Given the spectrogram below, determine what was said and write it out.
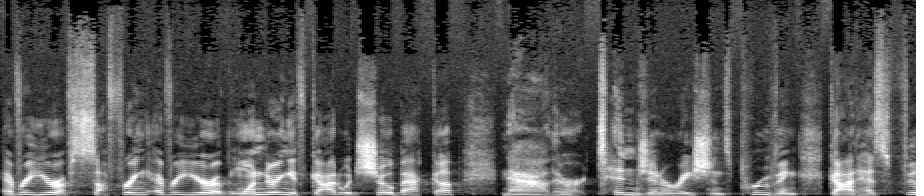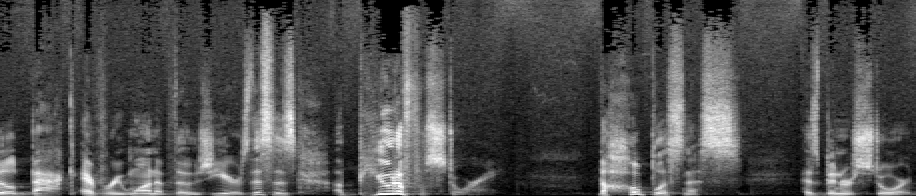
every year of suffering, every year of wondering if God would show back up, now there are 10 generations proving God has filled back every one of those years. This is a beautiful story. The hopelessness has been restored.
